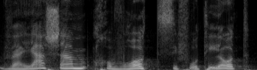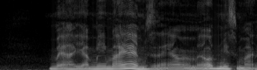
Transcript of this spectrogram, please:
והיה שם חוברות ספרותיות מהימים ההם, זה היה מאוד מזמן.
